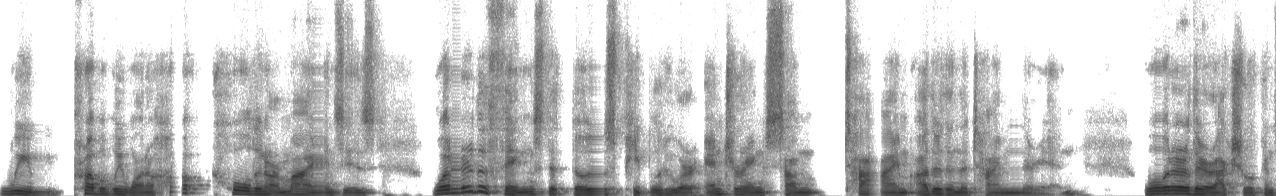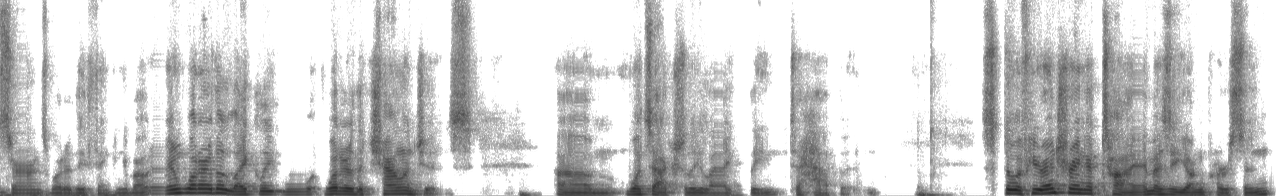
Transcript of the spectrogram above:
we probably want to ho- hold in our minds is what are the things that those people who are entering some time other than the time they're in what are their actual concerns what are they thinking about and what are the likely what are the challenges um, what's actually likely to happen so if you're entering a time as a young person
